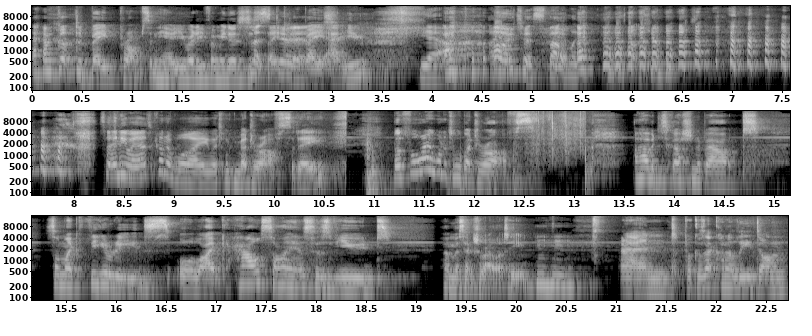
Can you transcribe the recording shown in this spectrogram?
I have got debate prompts in here. Are You ready for me to just Let's say do it. debate at you? Yeah, I noticed that on the, on the document. So anyway, that's kind of why we're talking about giraffes today. Before I want to talk about giraffes, I have a discussion about some like theories or like how science has viewed homosexuality. Mm-hmm. And because that kind of leads on,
